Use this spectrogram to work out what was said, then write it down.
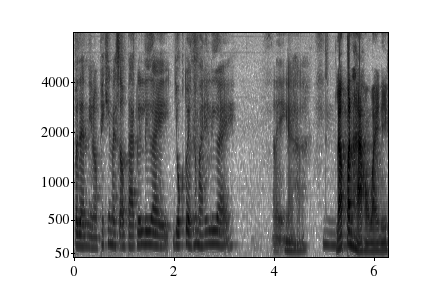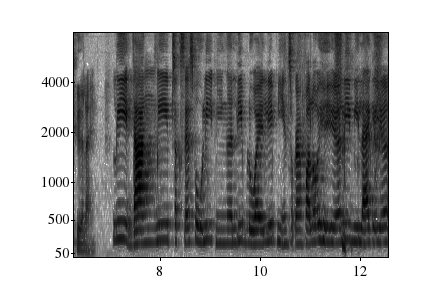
but then you know picking myself back เรื่อยๆ ยกตัวเองขึ้นมาเรื่อยๆ อะไรอย่างเงี้ยค่ะ แล้วปัญหาของวัยนี้คืออะไร รีบดัง รีบ successful รีบมีเงินรีบรวย รีบมี Instagram follow เยอะๆรีบมีไลค์เยอะ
